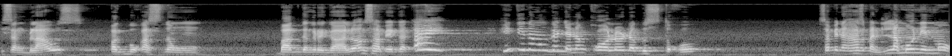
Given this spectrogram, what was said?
isang blouse, pagbukas ng bag ng regalo, ang sabi agad, ay, hindi naman ganyan ang color na gusto ko. Sabi ng husband, lamunin mo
